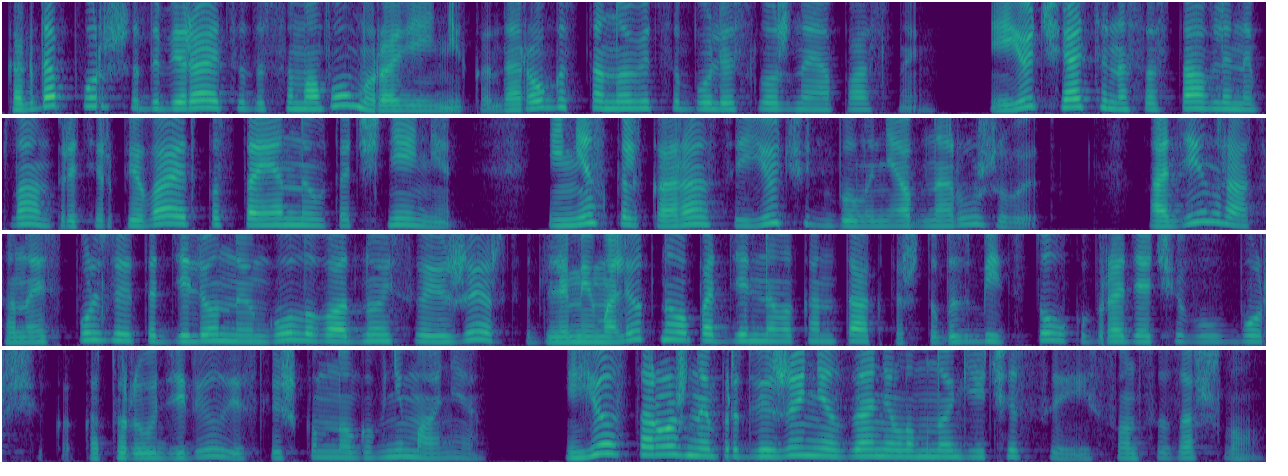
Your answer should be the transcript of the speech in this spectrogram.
Когда Порше добирается до самого муравейника, дорога становится более сложной и опасной. Ее тщательно составленный план претерпевает постоянные уточнения, и несколько раз ее чуть было не обнаруживают. Один раз она использует отделенную голову одной из своих жертв для мимолетного поддельного контакта, чтобы сбить с толку бродячего уборщика, который уделил ей слишком много внимания. Ее осторожное продвижение заняло многие часы, и солнце зашло.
